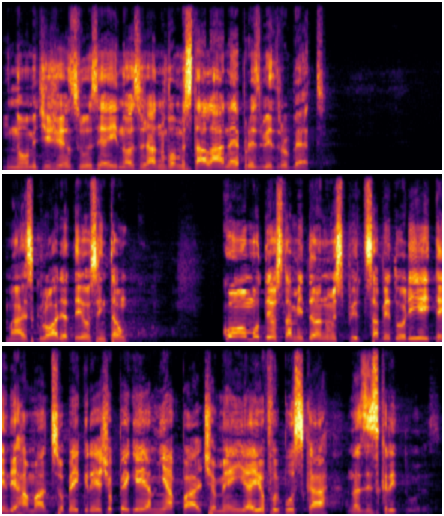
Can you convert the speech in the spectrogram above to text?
Em nome de Jesus. E aí nós já não vamos estar lá, né, presbítero Beto? Mas glória a Deus. Então, como Deus está me dando um espírito de sabedoria e tem derramado sobre a igreja, eu peguei a minha parte, amém? E aí eu fui buscar nas escrituras.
